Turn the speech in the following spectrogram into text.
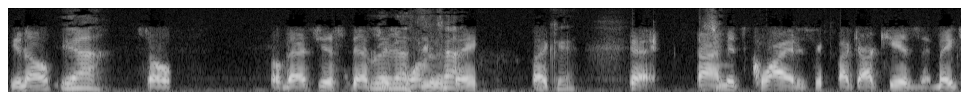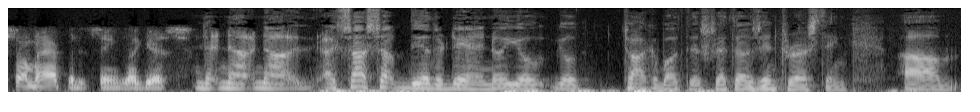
You know. Yeah. So, so that's just that's right just one of the top. things. Like, okay. yeah, time it's quiet. It seems like our kids that make something happen. It seems, I guess. Now, now, I saw something the other day. I know you'll you'll talk about this because I thought it was interesting. Um,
